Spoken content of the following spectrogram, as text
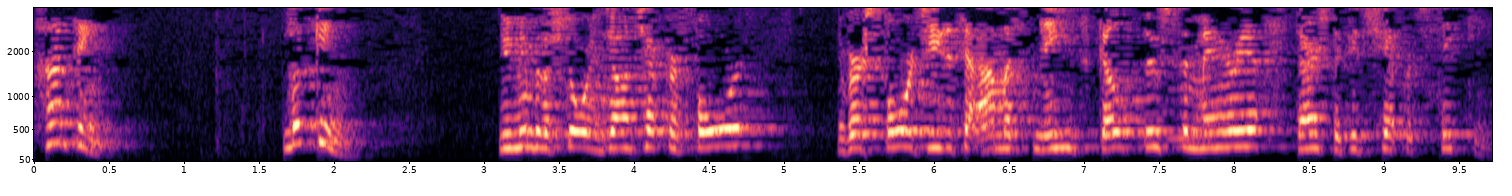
hunting, looking. You remember the story in John chapter 4? In verse 4, Jesus said, I must needs go through Samaria. There's the good shepherd seeking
